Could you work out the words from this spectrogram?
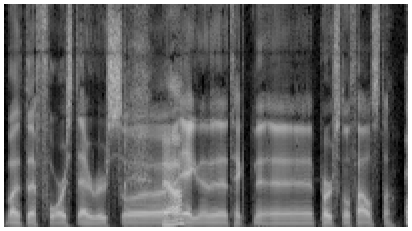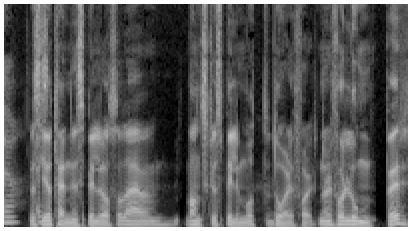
hva heter det, forced errors og Ja. egne eh, personal fouls. da. ja. Det sier jo tennisspillere også. Det er vanskelig å spille mot dårlige folk. Når du får lomper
